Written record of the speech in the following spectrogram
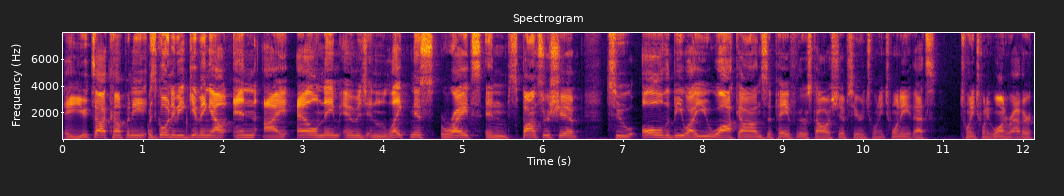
a Utah company, is going to be giving out NIL, name, image, and likeness rights and sponsorship to all the BYU walk ons to pay for their scholarships here in 2020. That's 2021 rather.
